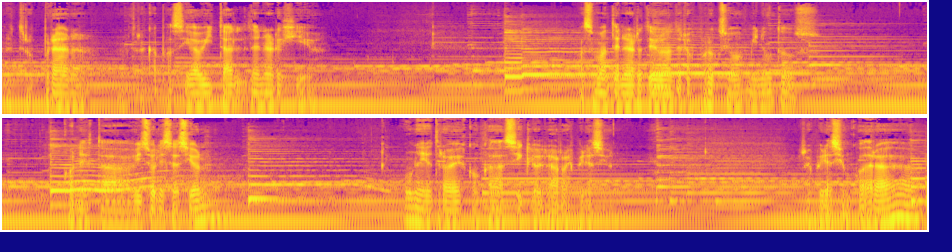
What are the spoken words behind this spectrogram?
nuestro prana, nuestra capacidad vital de energía. Vas a mantenerte durante los próximos minutos con esta visualización una y otra vez con cada ciclo de la respiración. Respiración cuadrada,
